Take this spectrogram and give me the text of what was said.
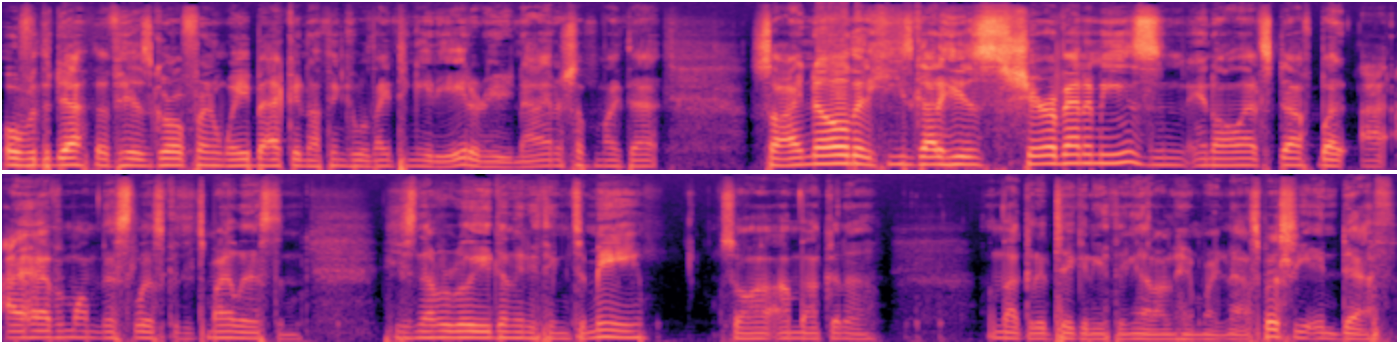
over the death of his girlfriend way back in, I think it was 1988 or 89 or something like that. So I know that he's got his share of enemies and, and all that stuff, but I, I have him on this list because it's my list, and he's never really done anything to me. So I, I'm not gonna I'm not gonna take anything out on him right now, especially in death.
